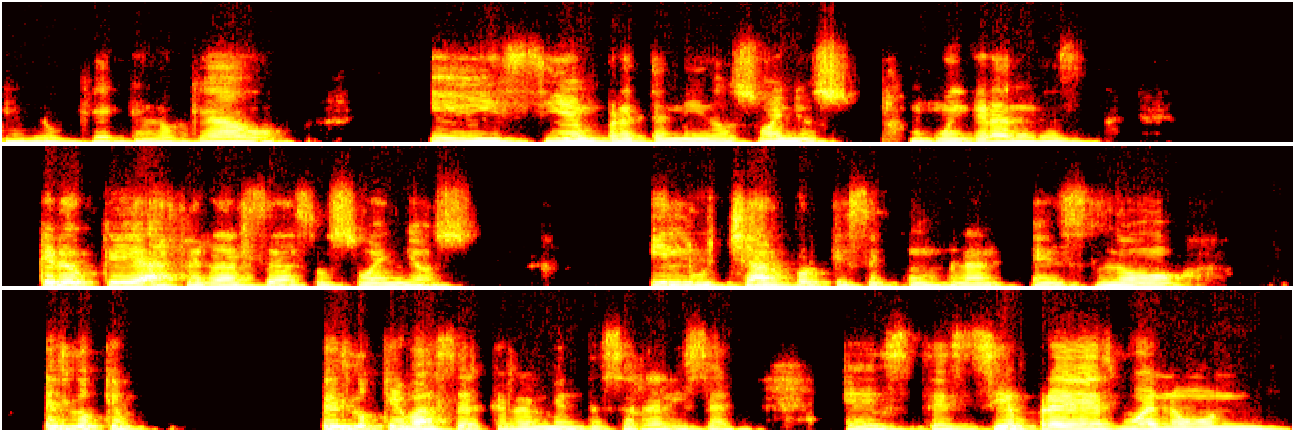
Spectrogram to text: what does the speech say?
en, lo que, en lo que hago. Y siempre he tenido sueños muy grandes. Creo que aferrarse a sus sueños y luchar porque se cumplan es lo, es lo que es lo que va a hacer que realmente se realicen. Este, siempre es bueno un,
